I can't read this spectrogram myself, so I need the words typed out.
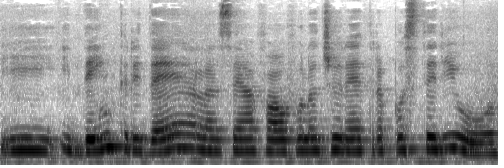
E, e dentre delas é a válvula de uretra posterior.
